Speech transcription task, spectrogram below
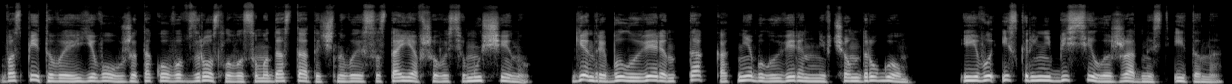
воспитывая его уже такого взрослого, самодостаточного и состоявшегося мужчину, Генри был уверен так, как не был уверен ни в чем другом, и его искренне бесила жадность Итана.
